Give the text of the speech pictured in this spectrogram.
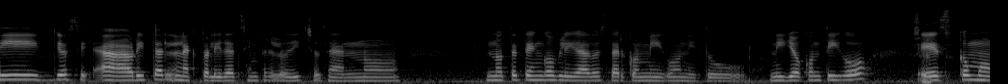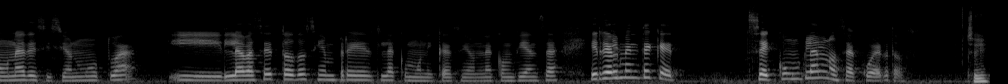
Sí, yo sí, ahorita en la actualidad siempre lo he dicho, o sea, no no te tengo obligado a estar conmigo, ni tú, ni yo contigo. Es como una decisión mutua y la base de todo siempre es la comunicación, la confianza y realmente que se cumplan los acuerdos. Sí.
